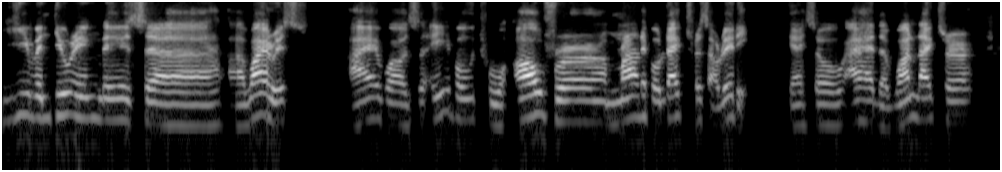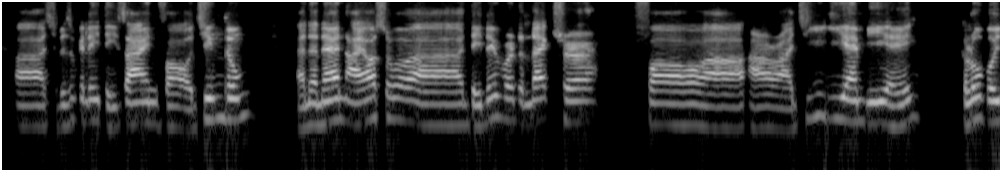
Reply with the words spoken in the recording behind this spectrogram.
even during this uh, uh, virus, I was able to offer multiple lectures already. Okay, so I had one lecture uh, specifically designed for Jingdong, and then I also uh, delivered a lecture for uh, our GE MBA, Global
